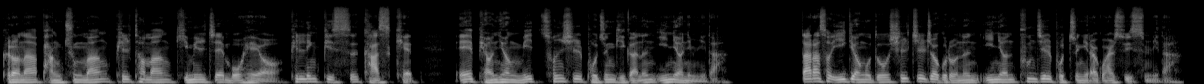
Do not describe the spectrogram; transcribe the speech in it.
그러나 방충망, 필터망, 기밀제 모헤어, 필링피스, 가스켓의 변형 및 손실 보증 기간은 2년입니다. 따라서 이 경우도 실질적으로는 2년 품질 보증이라고 할 수 있습니다.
